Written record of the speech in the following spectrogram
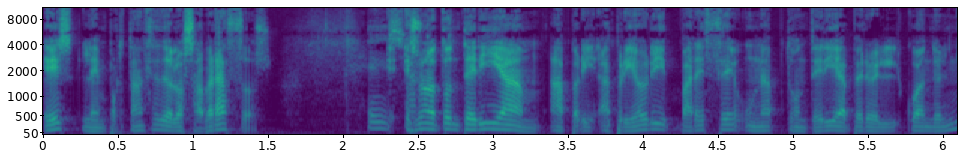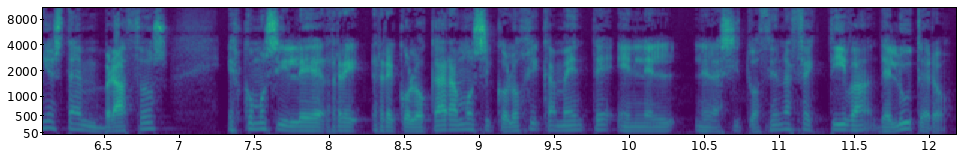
es la importancia de los abrazos. Exacto. Es una tontería, a pri- a priori parece una tontería, pero el- cuando el niño está en brazos es como si le re- recolocáramos psicológicamente en, el- en la situación afectiva del útero,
